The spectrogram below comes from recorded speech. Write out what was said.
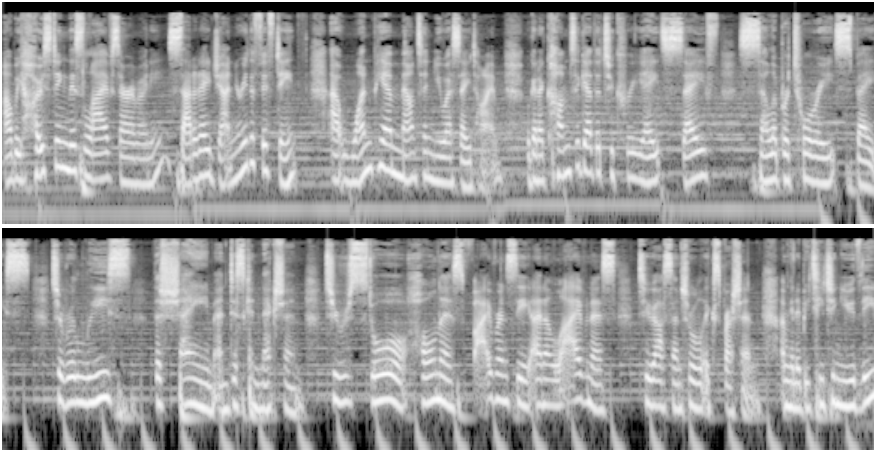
I'll be hosting this live ceremony Saturday, January the 15th at 1 p.m. Mountain USA time. We're going to come together to create safe, celebratory space to release the shame and disconnection, to restore wholeness, vibrancy, and aliveness to our sensual expression. I'm going to be teaching you the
